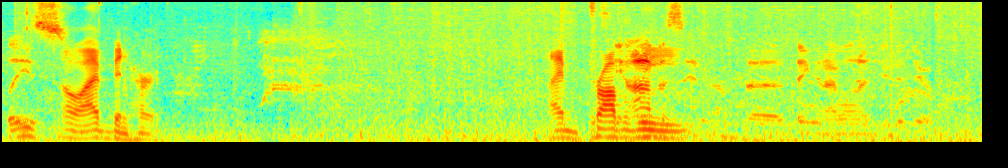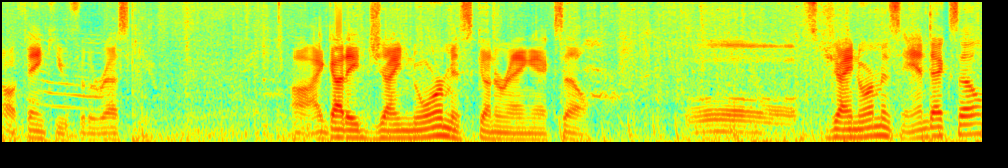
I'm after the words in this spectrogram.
please. Oh, I've been hurt. I'm It's the probably. of the thing that I wanted you to do. Oh, thank you for the rescue. Uh, I got a ginormous Gunnerang XL. Oh, It's ginormous and XL?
